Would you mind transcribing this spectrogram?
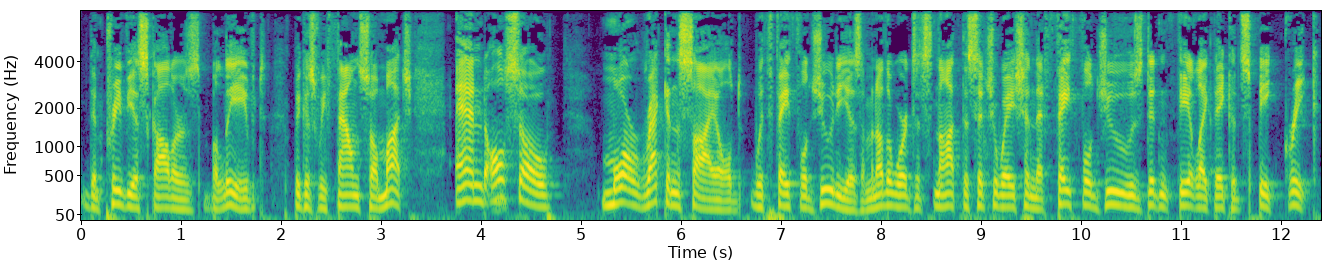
than previous scholars believed because we found so much, and also more reconciled with faithful Judaism. In other words, it's not the situation that faithful Jews didn't feel like they could speak Greek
